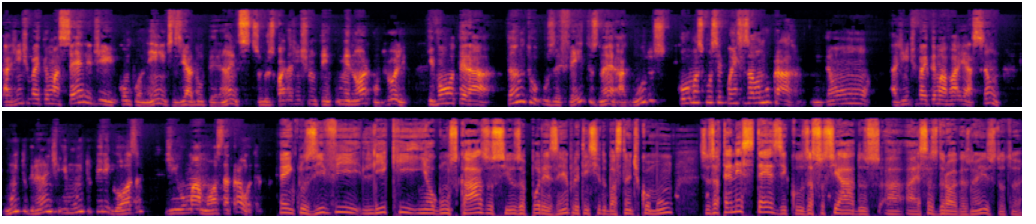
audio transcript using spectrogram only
a gente vai ter uma série de componentes e adulterantes sobre os quais a gente não tem o menor controle, que vão alterar tanto os efeitos né, agudos, como as consequências a longo prazo. Então, a gente vai ter uma variação muito grande e muito perigosa de uma amostra para outra. É, inclusive li que em alguns casos se usa, por exemplo, e tem sido bastante comum, se usa até anestésicos associados a, a essas drogas, não é isso, doutor?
